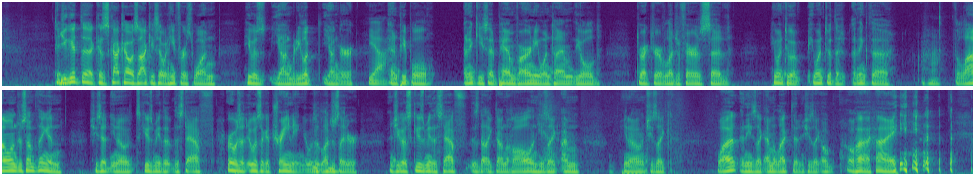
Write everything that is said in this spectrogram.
Did you get the? Because Scott Kawasaki said when he first won, he was young, but he looked younger. Yeah. And people, I think he said Pam Varni one time, the old director of Ledge Affairs, said he went to a he went to the I think the Uh-huh. the lounge or something, and she said, you know, excuse me, the the staff, or it was a, it was like a training. It was Mm-hmm. a legislator, and she goes, excuse me, the staff is like down the hall, and he's like, I'm, you know, and she's like. What? And he's like, I'm elected. And she's like, oh, oh, hi, hi.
